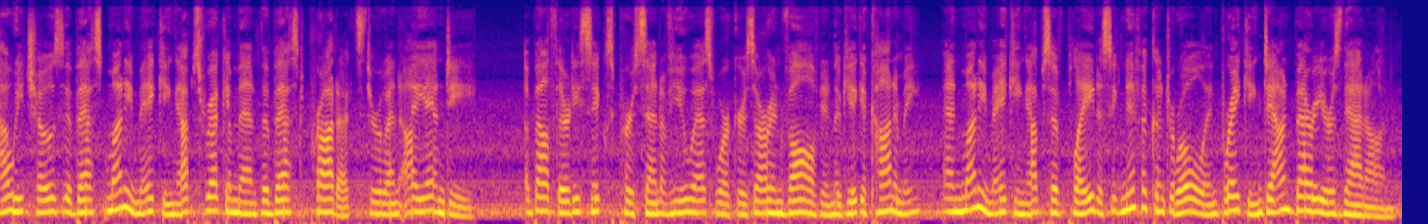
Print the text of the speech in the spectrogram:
How we chose the best money making apps recommend the best products through an IND. About 36% of U.S. workers are involved in the gig economy, and money-making apps have played a significant role in breaking down barriers that on.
